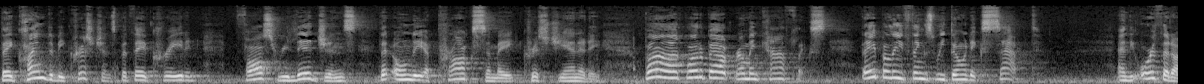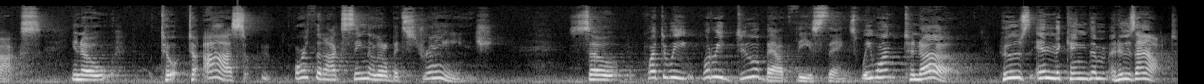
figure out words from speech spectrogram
They claim to be Christians, but they've created false religions that only approximate Christianity. But what about Roman Catholics? They believe things we don't accept. And the Orthodox, you know, to, to us, Orthodox seem a little bit strange. So, what do, we, what do we do about these things? We want to know who's in the kingdom and who's out.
